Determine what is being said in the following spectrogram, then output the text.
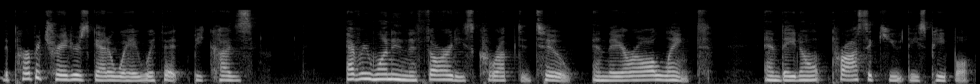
the perpetrators get away with it because everyone in authority is corrupted too, and they are all linked, and they don't prosecute these people.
